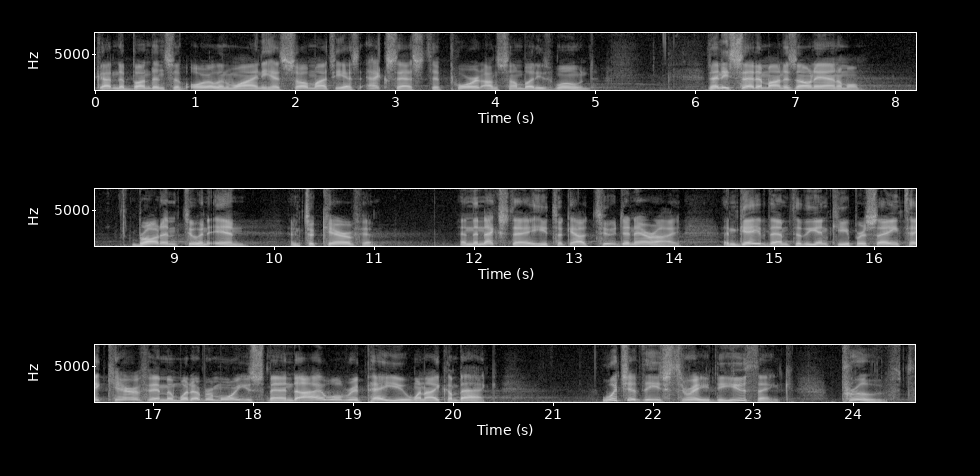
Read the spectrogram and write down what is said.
got an abundance of oil and wine. He has so much, he has excess to pour it on somebody's wound. Then he set him on his own animal, brought him to an inn, and took care of him. And the next day he took out two denarii and gave them to the innkeeper, saying, Take care of him, and whatever more you spend, I will repay you when I come back. Which of these three do you think proved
